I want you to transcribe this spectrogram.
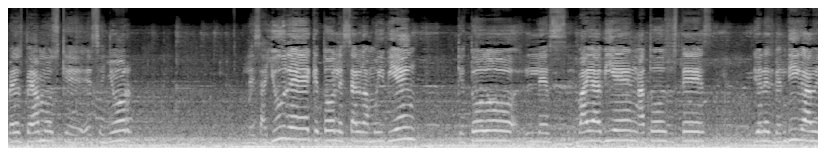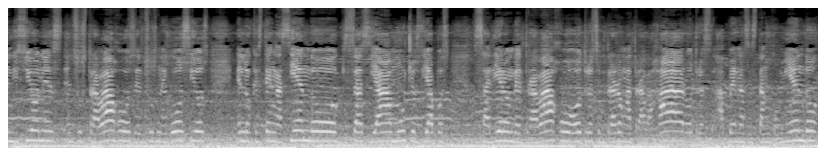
pero esperamos que el Señor les ayude, que todo les salga muy bien, que todo les vaya bien a todos ustedes. Dios les bendiga, bendiciones en sus trabajos, en sus negocios, en lo que estén haciendo. Quizás ya muchos ya pues salieron del trabajo, otros entraron a trabajar, otros apenas están comiendo,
